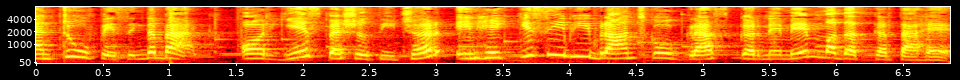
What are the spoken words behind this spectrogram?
and two facing the back और ये स्पेशल फीचर इन्हें किसी भी ब्रांच को ग्रास्प करने में मदद करता है।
